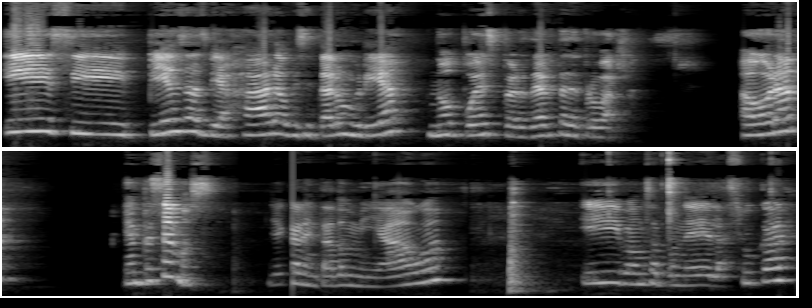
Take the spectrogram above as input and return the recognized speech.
Y si piensas viajar o visitar Hungría, no puedes perderte de probarla. Ahora, empecemos. Ya he calentado mi agua y vamos a poner el azúcar.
